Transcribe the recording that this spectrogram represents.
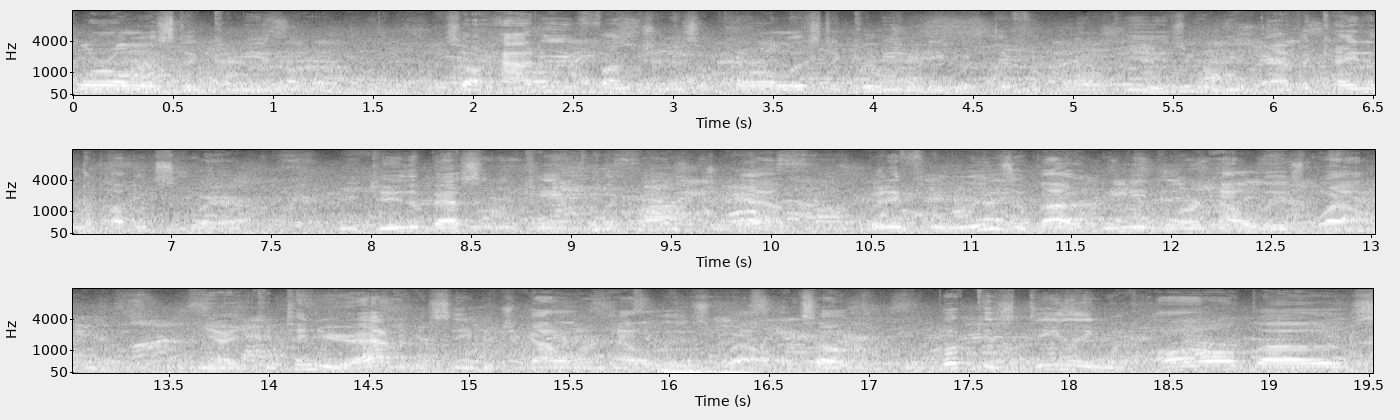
pluralistic community. So how do you function as a pluralistic community with different worldviews? When you advocate in the public square, you do the best that you can for the cause that you have. But if you lose a vote, you need to learn how to lose well. You know, you continue your advocacy, but you got to learn how to lose well. And so the book is dealing with all those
